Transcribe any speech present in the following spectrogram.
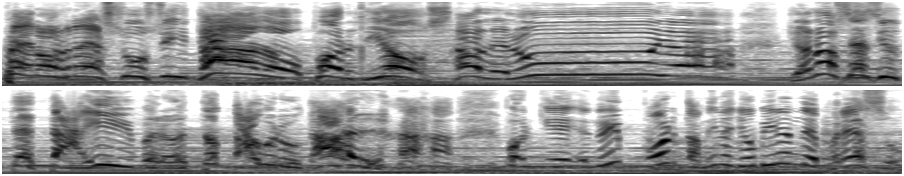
pero resucitado por Dios. Aleluya. Yo no sé si usted está ahí, pero esto está brutal. Porque no importa, mire, yo vine de preso.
